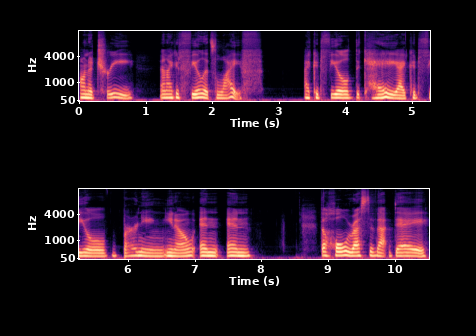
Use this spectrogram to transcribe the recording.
on a tree and I could feel its life. I could feel decay, I could feel burning, you know, and and the whole rest of that day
